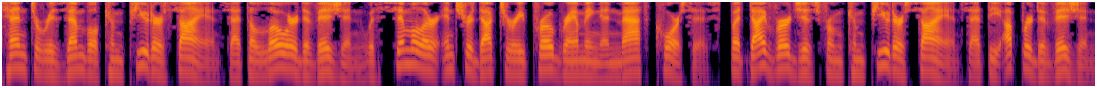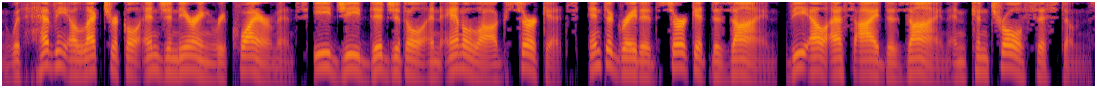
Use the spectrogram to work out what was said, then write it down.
tend to resemble computer science at the lower division with similar introductory programming and math courses, but diverges from computer science at the upper division with heavy electrical engineering requirements e.g. digital and analog circuits, integrated circuit design, VLSI design and control systems.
